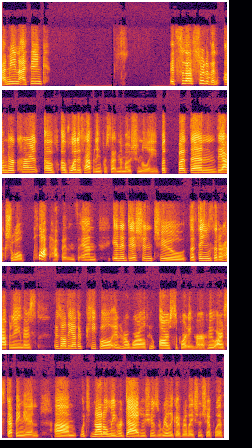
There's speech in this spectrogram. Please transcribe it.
I mean, I think it's so that's sort of an undercurrent of of what is happening for Sutton emotionally. But but then the actual plot happens and in addition to the things that are happening there's there's all the other people in her world who are supporting her who are stepping in um, which not only her dad who she has a really good relationship with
